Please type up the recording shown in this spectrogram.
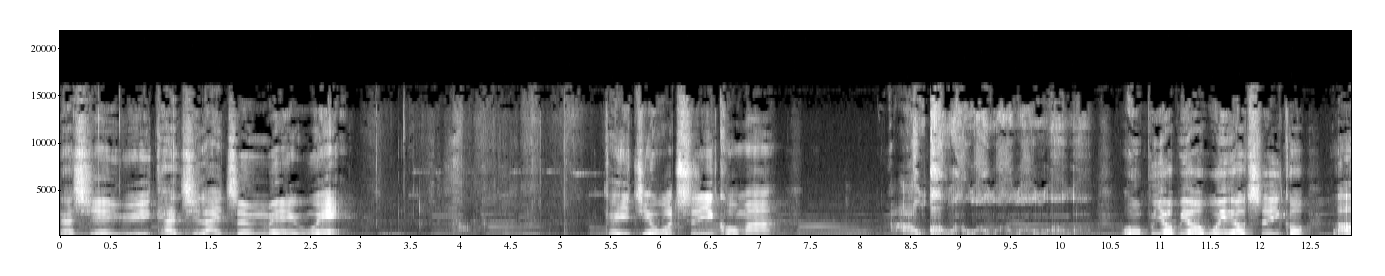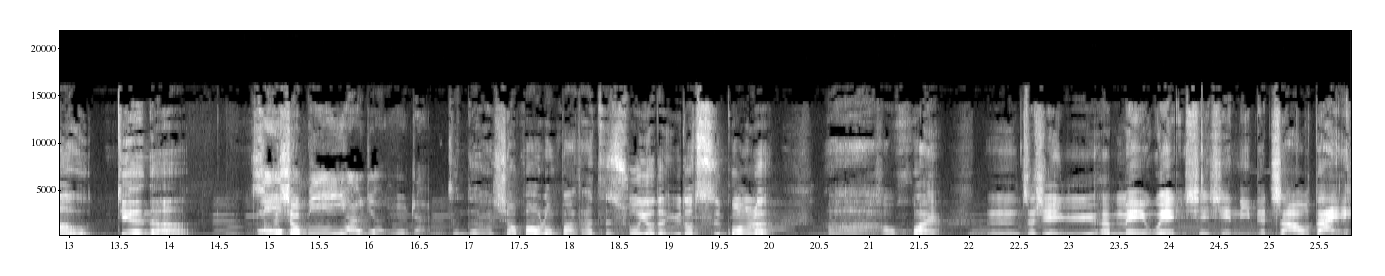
那些鱼看起来真美味，可以借我吃一口吗？”啊！哦，不要不要，我也要吃一口！哦，天哪！这个小边要有鱼的，真的小暴龙把它的所有的鱼都吃光了啊，好坏啊！嗯，这些鱼很美味，谢谢你的招待。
